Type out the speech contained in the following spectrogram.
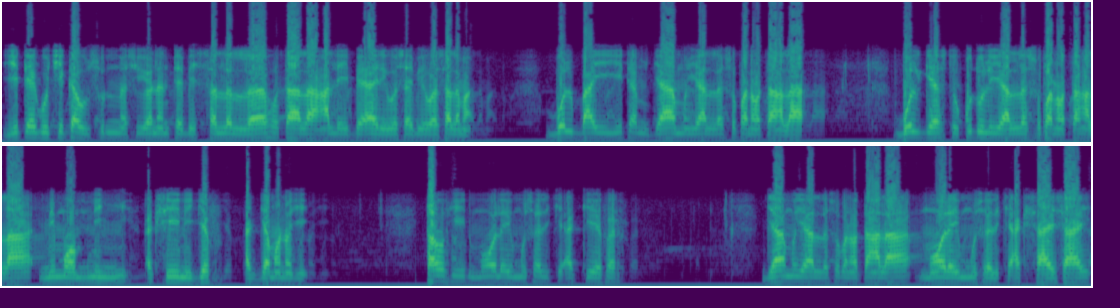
yi tegu ci kaw sunna si yonante bi sallallahu taala alayhi bi alihi wa sahbihi wa sallama bul bàyyi itam jaamu yàlla subhanahu wa taala bul geestu ku dul yàlla subhanahu wa taala mi moom nit ñi ak seeni jëf ak jamono ji tawxiid moo lay musal ci ak kéefar jaamu yàlla subhanahu wa taala moo lay musal ci ak saay-saay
